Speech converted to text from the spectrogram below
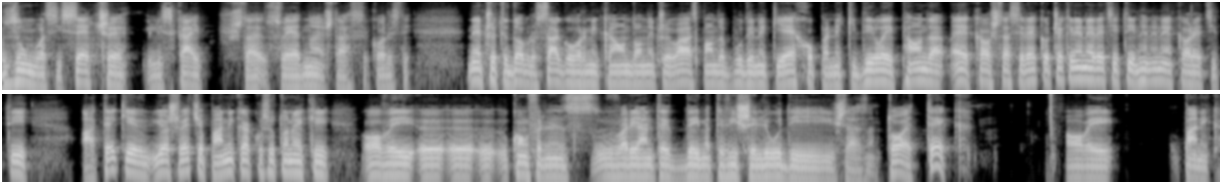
Zoom vas iseče ili Skype, šta, svejedno je šta se koristi. Ne čujete dobro sagovornika, onda on ne čuje vas, pa onda bude neki eho, pa neki delay, pa onda, e, kao šta si rekao, čekaj, ne, ne, reci ti, ne, ne, ne, kao reci ti, a tek je još veća panika ako su to neki ovaj, uh, uh, conference varijante gde imate više ljudi i šta znam. To je tek ovaj, panika.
